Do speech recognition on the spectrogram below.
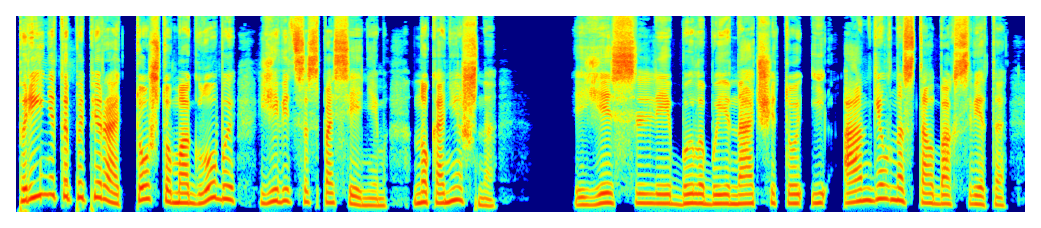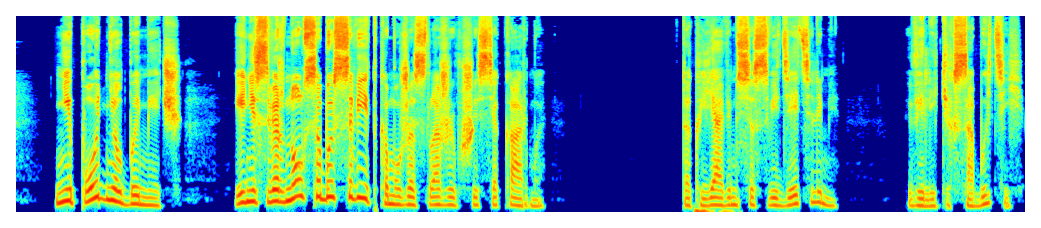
Принято попирать то, что могло бы явиться спасением, но, конечно, если было бы иначе, то и ангел на столбах света не поднял бы меч и не свернулся бы свитком уже сложившейся кармы. Так явимся свидетелями великих событий.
